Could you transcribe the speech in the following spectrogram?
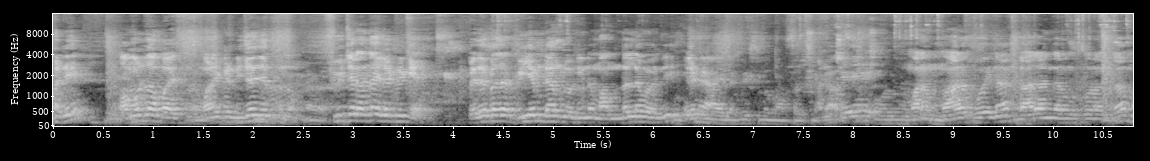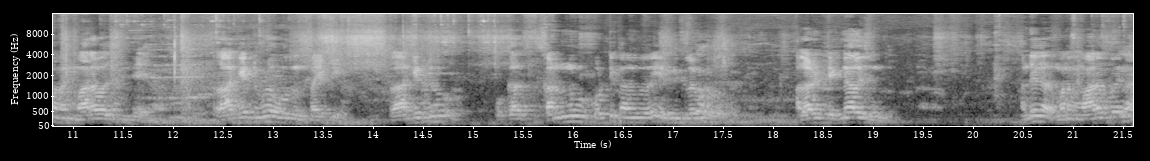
ఆడి అమౌంట్ సంపాదిస్తున్నాం మనం ఇక్కడ నిజం చెప్తున్నాం. ఫ్యూచర్ అంతా ఎలక్ట్రికే. పెద్ద పెద్ద బిఎండబ్ల్యూ నిన్న మా ముందరనే పోయింది. అంటే మనం మారపోయినా కాలానికి అనుకూలంగా మనం మారవలసిందే. రాకెట్ కూడా పోతుంది పైకి. రాకెట్ ఒక కన్ను కొట్టి కన్ను ఎనిమిది కిలోమీటర్లు. అలాంటి టెక్నాలజీ ఉంది. అంతే కదా మనం మారకపోయినా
